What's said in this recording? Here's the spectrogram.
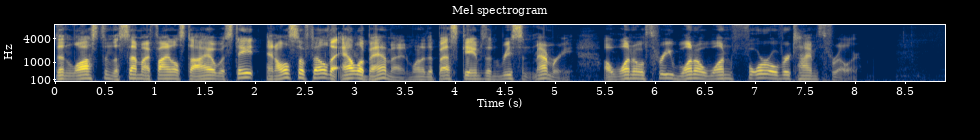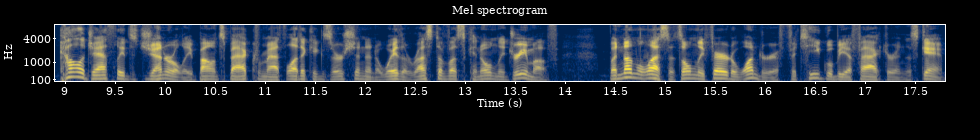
then lost in the semifinals to Iowa State and also fell to Alabama in one of the best games in recent memory, a 103-101 four overtime thriller. College athletes generally bounce back from athletic exertion in a way the rest of us can only dream of, but nonetheless it's only fair to wonder if fatigue will be a factor in this game.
